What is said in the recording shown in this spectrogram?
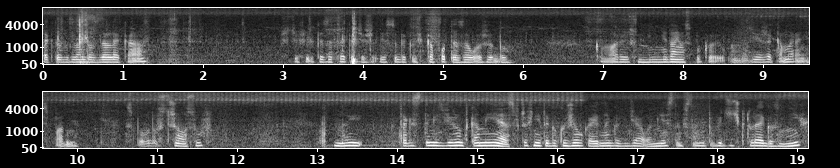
Tak to wygląda z daleka. Musicie chwilkę zaczekać, ja sobie jakąś kapotę założę, bo komary już mi nie dają spokoju. Mam nadzieję, że kamera nie spadnie z powodu wstrząsów. No i tak z tymi zwierzątkami jest. Wcześniej tego koziołka jednego widziałem. Nie jestem w stanie powiedzieć, którego z nich,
